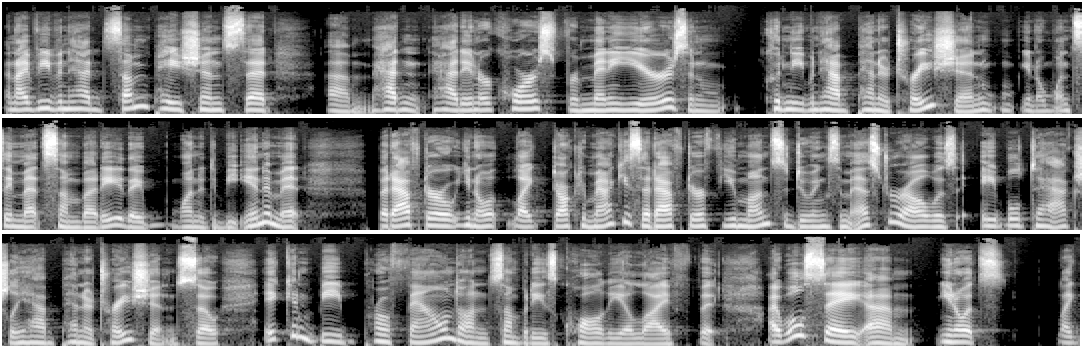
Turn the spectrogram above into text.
And I've even had some patients that um, hadn't had intercourse for many years and couldn't even have penetration. You know, once they met somebody, they wanted to be intimate. But after, you know, like Dr. Mackey said, after a few months of doing some estriol, was able to actually have penetration. So it can be profound on somebody's quality of life. But I will say, um, you know, it's like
